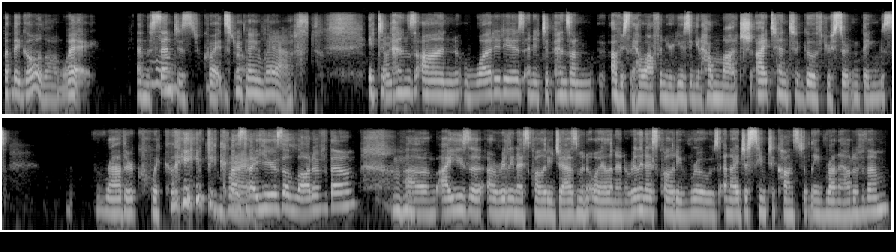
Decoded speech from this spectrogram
but they go a long way. and the How scent is quite strong. Do they last? It depends on what it is, and it depends on obviously how often you're using it, how much. I tend to go through certain things rather quickly because Right. I use a lot of them. Mhm. Um, I use a, a really nice quality jasmine oil and then a really nice quality rose, and I just seem to constantly run out of them,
